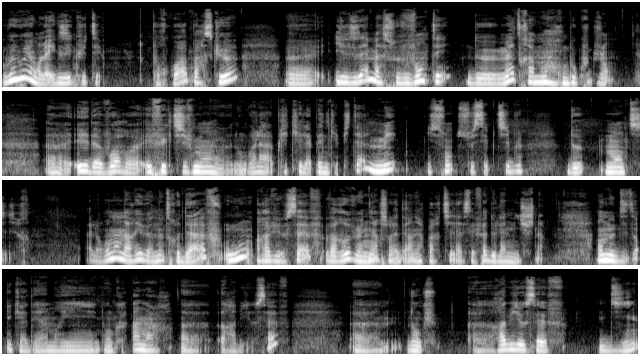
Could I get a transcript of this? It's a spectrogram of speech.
oui oui on l'a exécuté. Pourquoi? Parce que euh, ils aiment à se vanter de mettre à mort beaucoup de gens euh, et d'avoir effectivement donc voilà appliqué la peine capitale, mais ils sont susceptibles de mentir. Alors on en arrive à notre DAF où Rav Yosef va revenir sur la dernière partie, la Sefa de la Mishnah, en nous disant Ikade Amri, donc Amar euh, Rabbi Yosef. donc Rabbi Yosef dit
